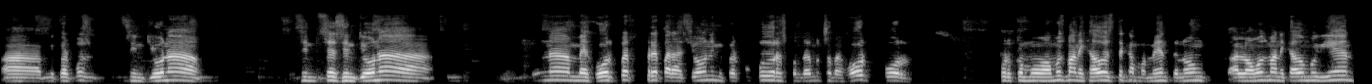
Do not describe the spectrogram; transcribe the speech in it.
Uh, mi cuerpo sintió una, se sintió una, una mejor pre preparación y mi cuerpo pudo responder mucho mejor por, por cómo hemos manejado este campamento, ¿no? Lo hemos manejado muy bien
